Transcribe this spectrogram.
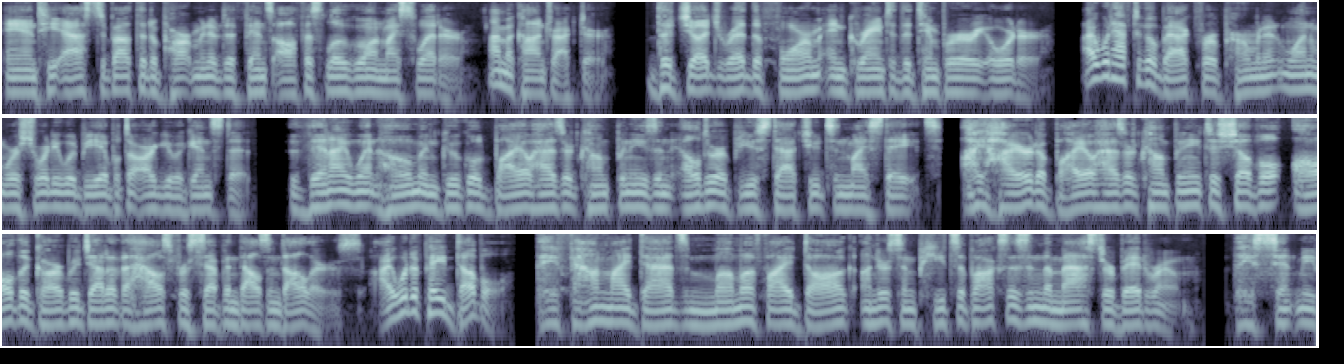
and he asked about the Department of Defense office logo on my sweater. I'm a contractor. The judge read the form and granted the temporary order. I would have to go back for a permanent one where Shorty would be able to argue against it. Then I went home and Googled biohazard companies and elder abuse statutes in my state. I hired a biohazard company to shovel all the garbage out of the house for $7,000. I would have paid double. They found my dad's mummified dog under some pizza boxes in the master bedroom. They sent me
